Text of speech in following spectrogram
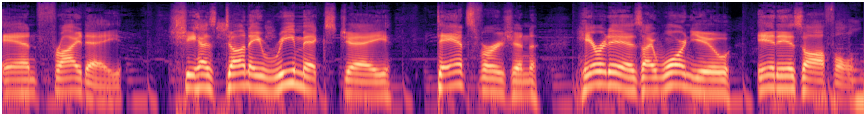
and Friday. She has done a remix, Jay, dance version. Here it is. I warn you, it is awful.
